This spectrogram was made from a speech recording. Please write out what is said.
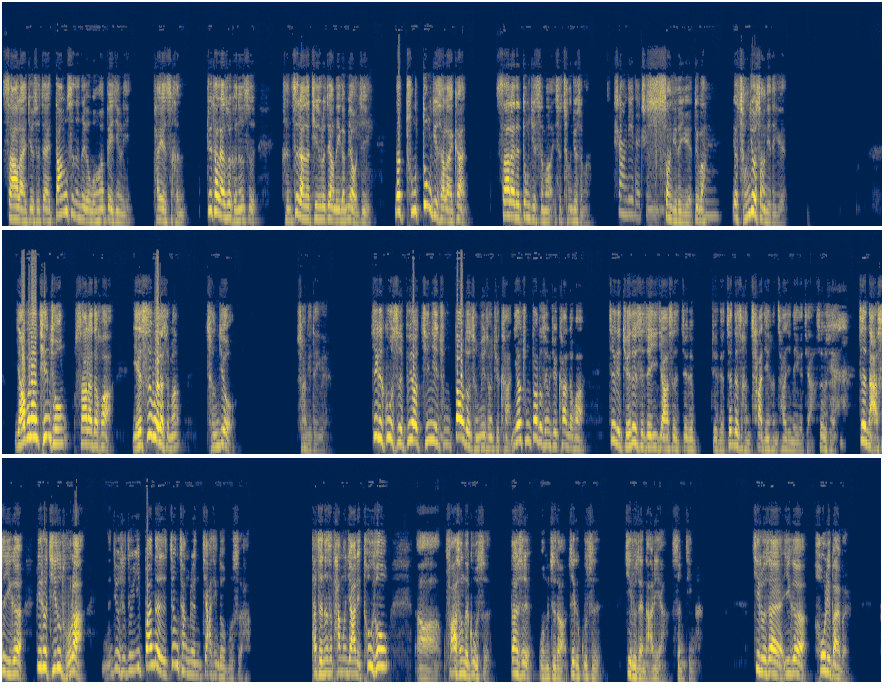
撒来就是在当时的那个文化背景里，他也是很对他来说可能是很自然的提出了这样的一个妙计。那从动机上来看，撒来的动机是什么？是成就什么？上帝的旨意，上帝的约，对吧？嗯要成就上帝的约。亚伯兰听从撒来的话，也是为了什么？成就上帝的约。这个故事不要仅仅从道德层面上去看，你要从道德层面去看的话，这个绝对是这一家是这个这个真的是很差劲、很差劲的一个家，是不是？这哪是一个别说基督徒了，就是就一般的正常人家庭都不是哈。他只能是他们家里偷偷啊发生的故事，但是我们知道这个故事记录在哪里啊？圣经啊，记录在一个 Holy Bible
